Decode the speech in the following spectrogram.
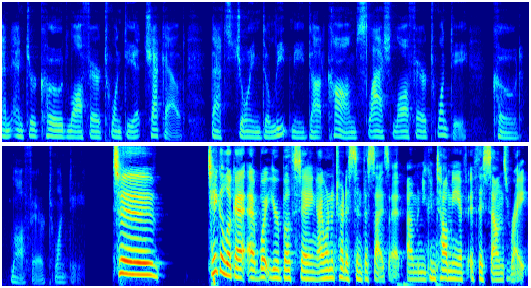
and enter code lawfare20 at checkout. That's joindeleteme.com slash lawfare20, code Lawfare 20. To take a look at, at, what you're both saying, I want to try to synthesize it. Um, and you can tell me if, if this sounds right.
